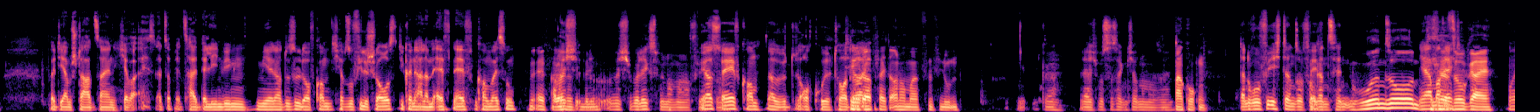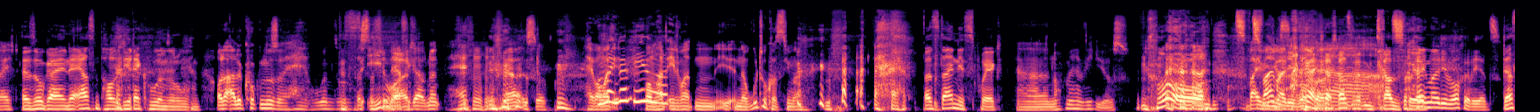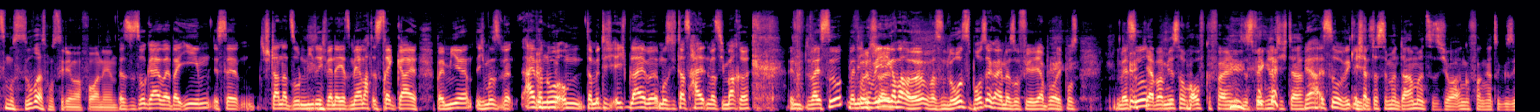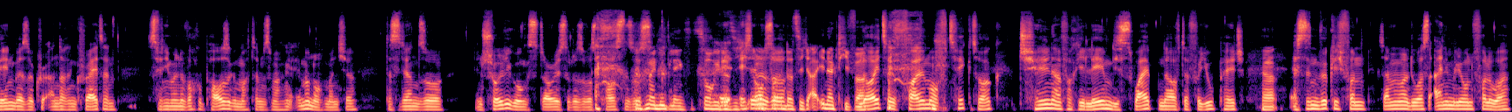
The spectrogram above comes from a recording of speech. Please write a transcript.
bei dir am Start sein. Ich aber, als ob jetzt halt Berlin wegen mir nach Düsseldorf kommt. Ich habe so viele Shows, die können ja alle am 11.11. kommen, weißt du? Elf Aber Mal ich, aber ich überleg's mir nochmal auf jeden Ja, Fall. safe, komm. Also wird auch cool. Tor Theodor 3. vielleicht auch nochmal fünf Minuten. Geil. Ja, ich muss das eigentlich auch nochmal sein. Mal gucken. Dann rufe ich dann so von Safe. ganz hinten Hurensohn. Ja, Das mach ist ja echt. so geil. Mach echt. Das ist so geil. In der ersten Pause direkt Hurensohn rufen. Und alle gucken nur so, hä, Hurensohn, Das ist was ist das Eduard. nerviger? Und dann, hä? ja, ist so. Hey, warum, Oh hat, Gott, warum hat Eduard ein, ein Naruto-Kostüm an? Was ist dein nächstes Projekt? Äh, noch mehr Videos. Oh, Zwei Zweimal Videos. die Woche. das wird ein krasses Projekt. Zweimal die Woche jetzt. Das muss, sowas musst du dir mal vornehmen. Das ist so geil, weil bei ihm ist der Standard so niedrig, wenn er jetzt mehr macht, ist direkt geil. Bei mir, ich muss einfach nur, um, damit ich ich bleibe, muss ich das halten, was ich mache. Und, weißt du, wenn ich Voll nur weniger äh, was ist denn los? Ich poste ja gar nicht mehr so viel. Ja, Bro, ich poste, weißt du? Ja, aber mir ist auch aufgefallen, deswegen hatte ich da. Ja, ist so, wirklich. Ich habe das immer damals, als ich auch angefangen hatte, gesehen bei so anderen Creatern, dass wenn die mal eine Woche Pause gemacht haben, das machen ja immer noch manche, dass sie dann so Entschuldigungsstories oder sowas posten. So Das ist mein Lieblings. Sorry, dass ich, echt immer auch, so- dass ich inaktiv war. Leute, vor allem auf TikTok, chillen einfach ihr Leben, die swipen da auf der For You-Page. Ja. Es sind wirklich von, sagen wir mal, du hast eine Million Follower,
